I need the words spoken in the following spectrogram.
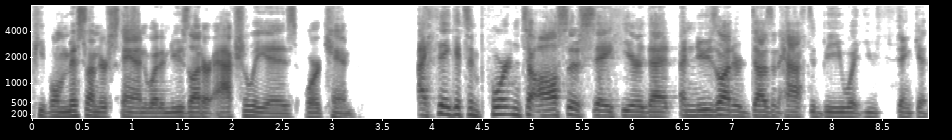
people misunderstand what a newsletter actually is or can be. I think it's important to also say here that a newsletter doesn't have to be what you think it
